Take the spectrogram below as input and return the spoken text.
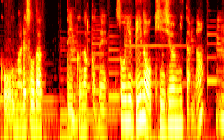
こう生まれ育っていく中で、そういう美の基準みたいなうんうん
